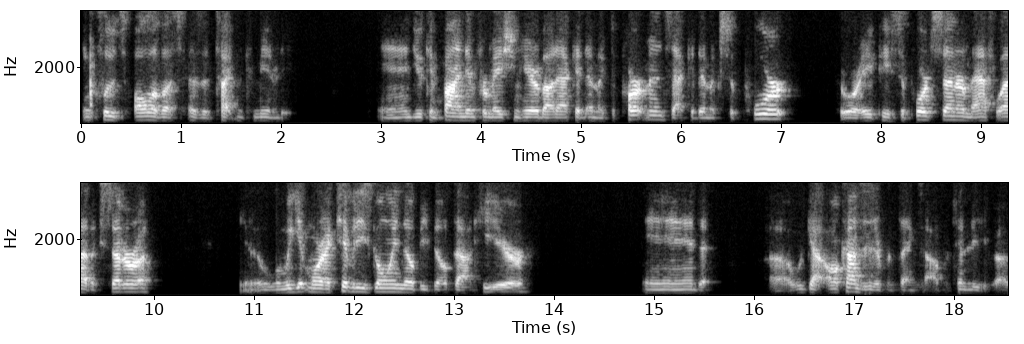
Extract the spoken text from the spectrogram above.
includes all of us as a Titan community. And you can find information here about academic departments, academic support through our AP Support Center, Math Lab, etc. You know, when we get more activities going, they'll be built out here. And uh, we got all kinds of different things, opportunity, uh,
